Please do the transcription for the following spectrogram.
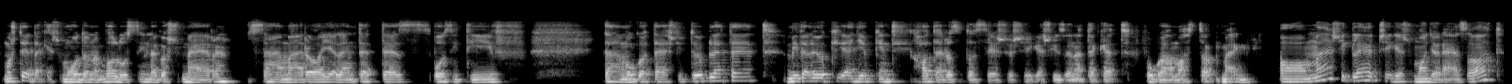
Most érdekes módon valószínűleg a Smer számára jelentette ez pozitív támogatási töbletet, mivel ők egyébként határozottan szélsőséges üzeneteket fogalmaztak meg. A másik lehetséges magyarázat,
